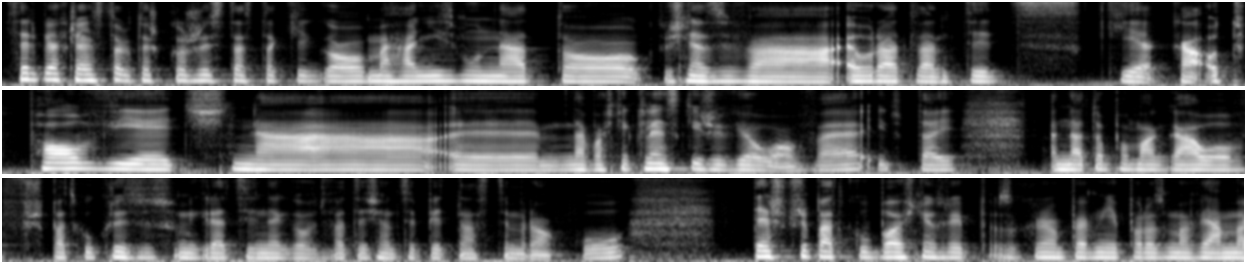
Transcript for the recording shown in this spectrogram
Serbia często też korzysta z takiego mechanizmu NATO, który się nazywa euroatlantycki jaka odpowiedź na, na właśnie klęski żywiołowe i tutaj NATO pomagało w przypadku kryzysu migracyjnego w 2015 roku. Też w przypadku Bośni, o której, o którą pewnie porozmawiamy,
